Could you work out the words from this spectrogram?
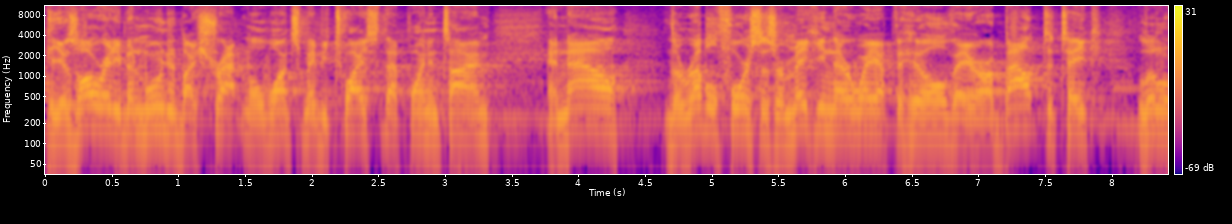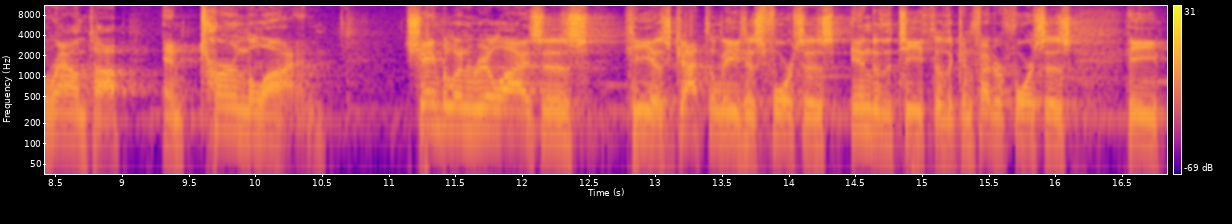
He has already been wounded by shrapnel once, maybe twice at that point in time. And now the rebel forces are making their way up the hill. They are about to take Little Round Top and turn the line. Chamberlain realizes he has got to lead his forces into the teeth of the Confederate forces. He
